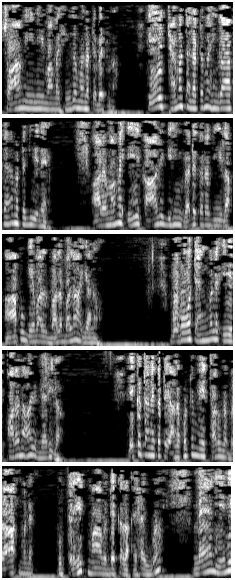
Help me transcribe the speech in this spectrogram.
ස්වාමීනි මම හිඟමනට වැටුණා. ඒ හැමතැනටම හිඟා කෑමට ගියේ නෑ. අර මම ඒ කාලේ ගිහින් වැඩ කර දීලා ආපු ගෙවල් බල බලා යනවා. බොහෝ තැන්වල ඒ පරණ අය මැරිලා. එක තැනකට යනකොට මේ තරුණ බ්‍රාහ්මණ පුත්‍රයෙක් මාව දැකලා ඇහැව්වා මෑණියනි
